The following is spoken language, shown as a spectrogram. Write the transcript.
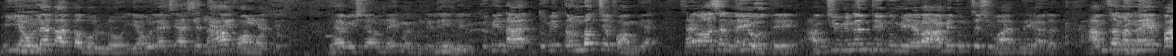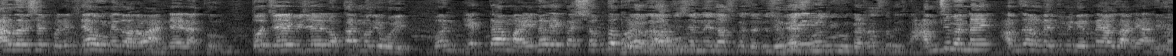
मी येवल्यात आता बोललो येवल्याचे असे दहा फॉर्म होते. ह्या विषयावर नाही मी बोलले. तुम्ही ना तुम्ही त्र्यंबकचे फॉर्म घ्या. साहेब असं नाही होते. आमची विनंती तुम्ही हे आम्ही तुमच्याशी वाद नाही घालत. आमचं म्हणणं आहे पारदर्शकपणे त्या उमेदवारावर अन्याय ना करू. तो जय विजय लोकांमध्ये होईल. पण एका मायनर एका शब्द नाही. आमची म्हणणं आहे आमचं म्हणणं आहे तुम्ही निर्णयावर जाण्याआधी ना.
